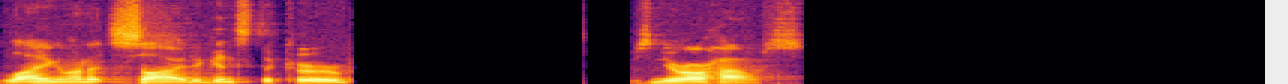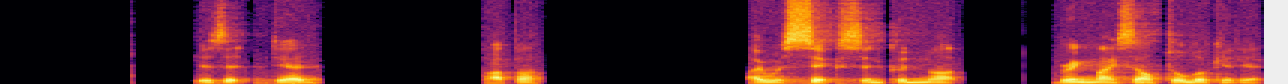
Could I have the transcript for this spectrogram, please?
lying on its side against the curb. It was near our house. Is it dead, Papa? I was six and could not bring myself to look at it.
